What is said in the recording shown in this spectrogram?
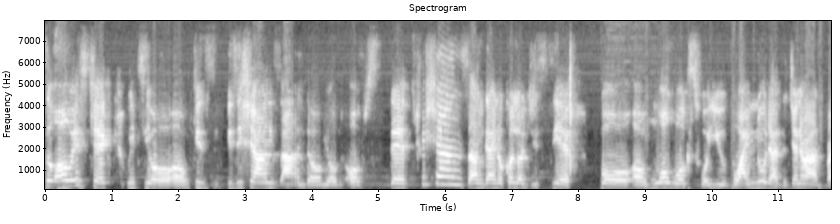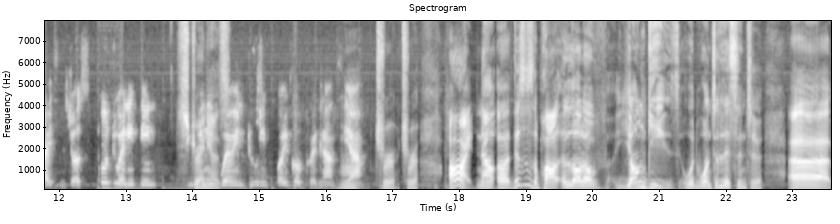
so always check with your um, phys- physicians and um, your obstetricians and gynecologists here for um, what works for you. But I know that the general advice is just don't do anything Strenuous. you weren't doing before you got pregnant. Mm, Yeah. True, true. All right. Now, uh, this is the part a lot of youngies would want to listen to. Uh,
